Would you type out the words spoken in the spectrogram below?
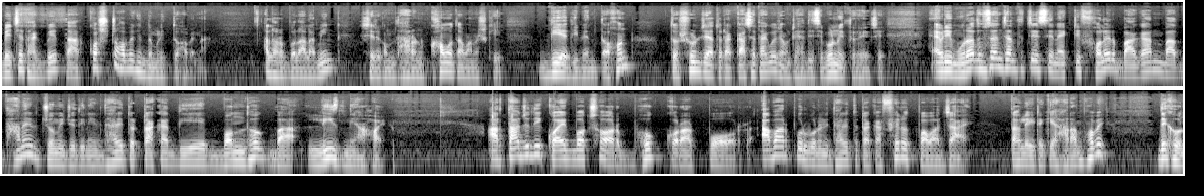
বেঁচে থাকবে। তার কষ্ট হবে কিন্তু মৃত্যু হবে না। আল্লাহ রব্বুল আলমিন সেরকম ধারণ ক্ষমতা মানুষকে দিয়ে দিবেন তখন। তো সূর্য এতটা কাছে থাকবে যেমনটি হাদিসে বর্ণিত হয়েছে। এমনি মুরাদ হোসেন জানতে চেয়েছেন, একটি ফলের বাগান বা ধানের জমি যদি নির্ধারিত টাকা দিয়ে বন্ধক বা লিজ নেওয়া হয় আর তা যদি কয়েক বছর ভোগ করার পর আবার পূর্ব নির্ধারিত টাকা ফেরত পাওয়া যায়, তাহলে এটা কি হারাম হবে? দেখুন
